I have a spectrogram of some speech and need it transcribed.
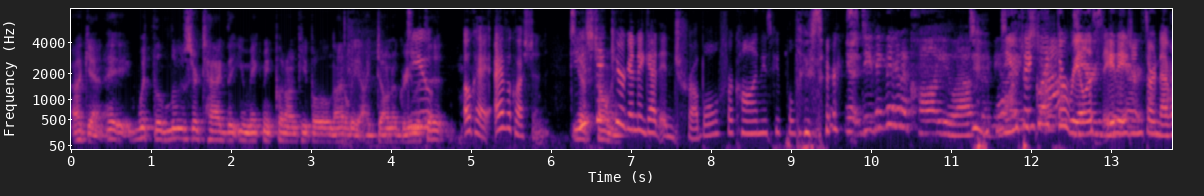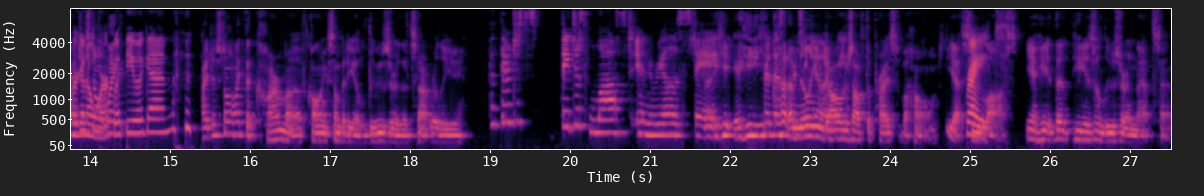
again, with the loser tag that you make me put on people, Natalie, I don't agree Do with you- it. Okay, I have a question. Do Yes, you tell think you're going to get in trouble for calling these people losers? Yeah, do you think they're gonna call you up? Do, and do you I think like the real estate agents are never going to work like- with you again? I just don't like the karma of calling somebody a loser that's not really. But they're just they just lost in real Uh, estate. he he cut a million dollars week. off the price of a home. Yes, Right. he lost. Yeah, he that he is a loser in that sense.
